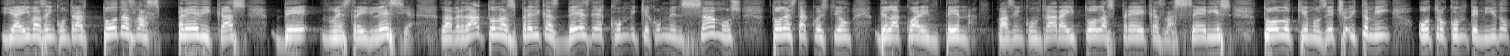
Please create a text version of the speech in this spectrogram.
y ahí vas a encontrar todas las prédicas de nuestra iglesia. La verdad, todas las prédicas desde que comenzamos toda esta cuestión de la cuarentena. Vas a encontrar ahí todas las prédicas, las series, todo lo que hemos hecho y también otro contenido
